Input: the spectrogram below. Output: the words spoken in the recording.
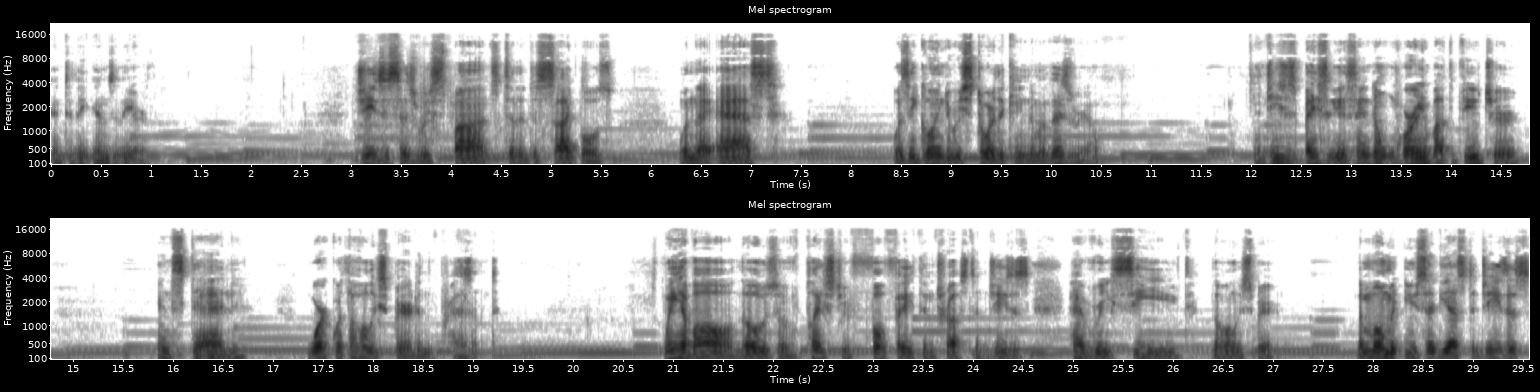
and to the ends of the earth. Jesus' response to the disciples when they asked, was he going to restore the kingdom of Israel? And Jesus basically is saying, don't worry about the future. Instead, work with the Holy Spirit in the present. We have all, those who have placed your full faith and trust in Jesus, have received the Holy Spirit. The moment you said yes to Jesus,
